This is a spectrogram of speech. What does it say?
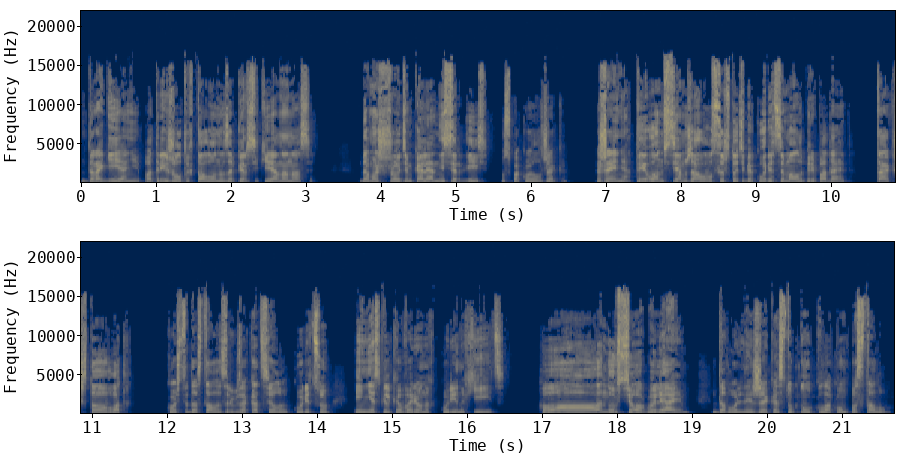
Дорогие они, по три желтых талона за персики и ананасы». «Да мы шутим, Колян, не сердись», — успокоил Джека. «Женя, ты вон всем жаловался, что тебе курицы мало перепадает. Так что вот». Костя достал из рюкзака целую курицу и несколько вареных куриных яиц. «О, ну все, гуляем!» Довольный Жека стукнул кулаком по столу.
